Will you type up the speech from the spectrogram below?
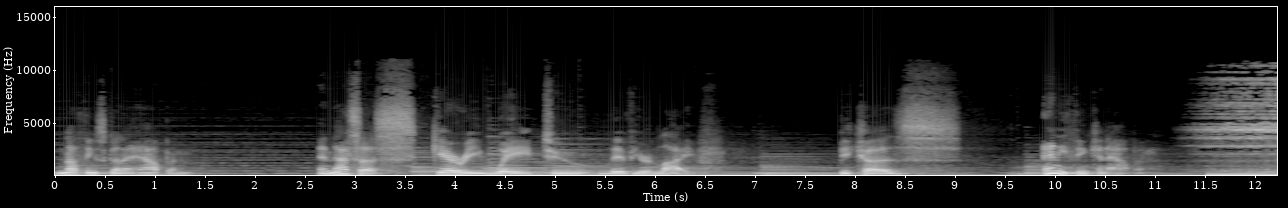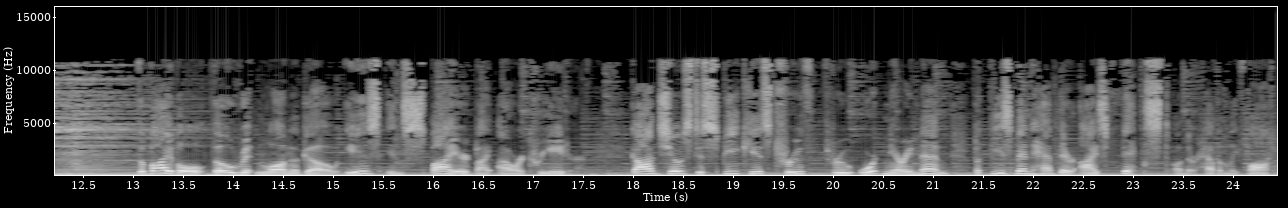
nothing's going to happen. And that's a scary way to live your life because anything can happen. The Bible, though written long ago, is inspired by our Creator. God chose to speak His truth through ordinary men, but these men had their eyes fixed on their Heavenly Father.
